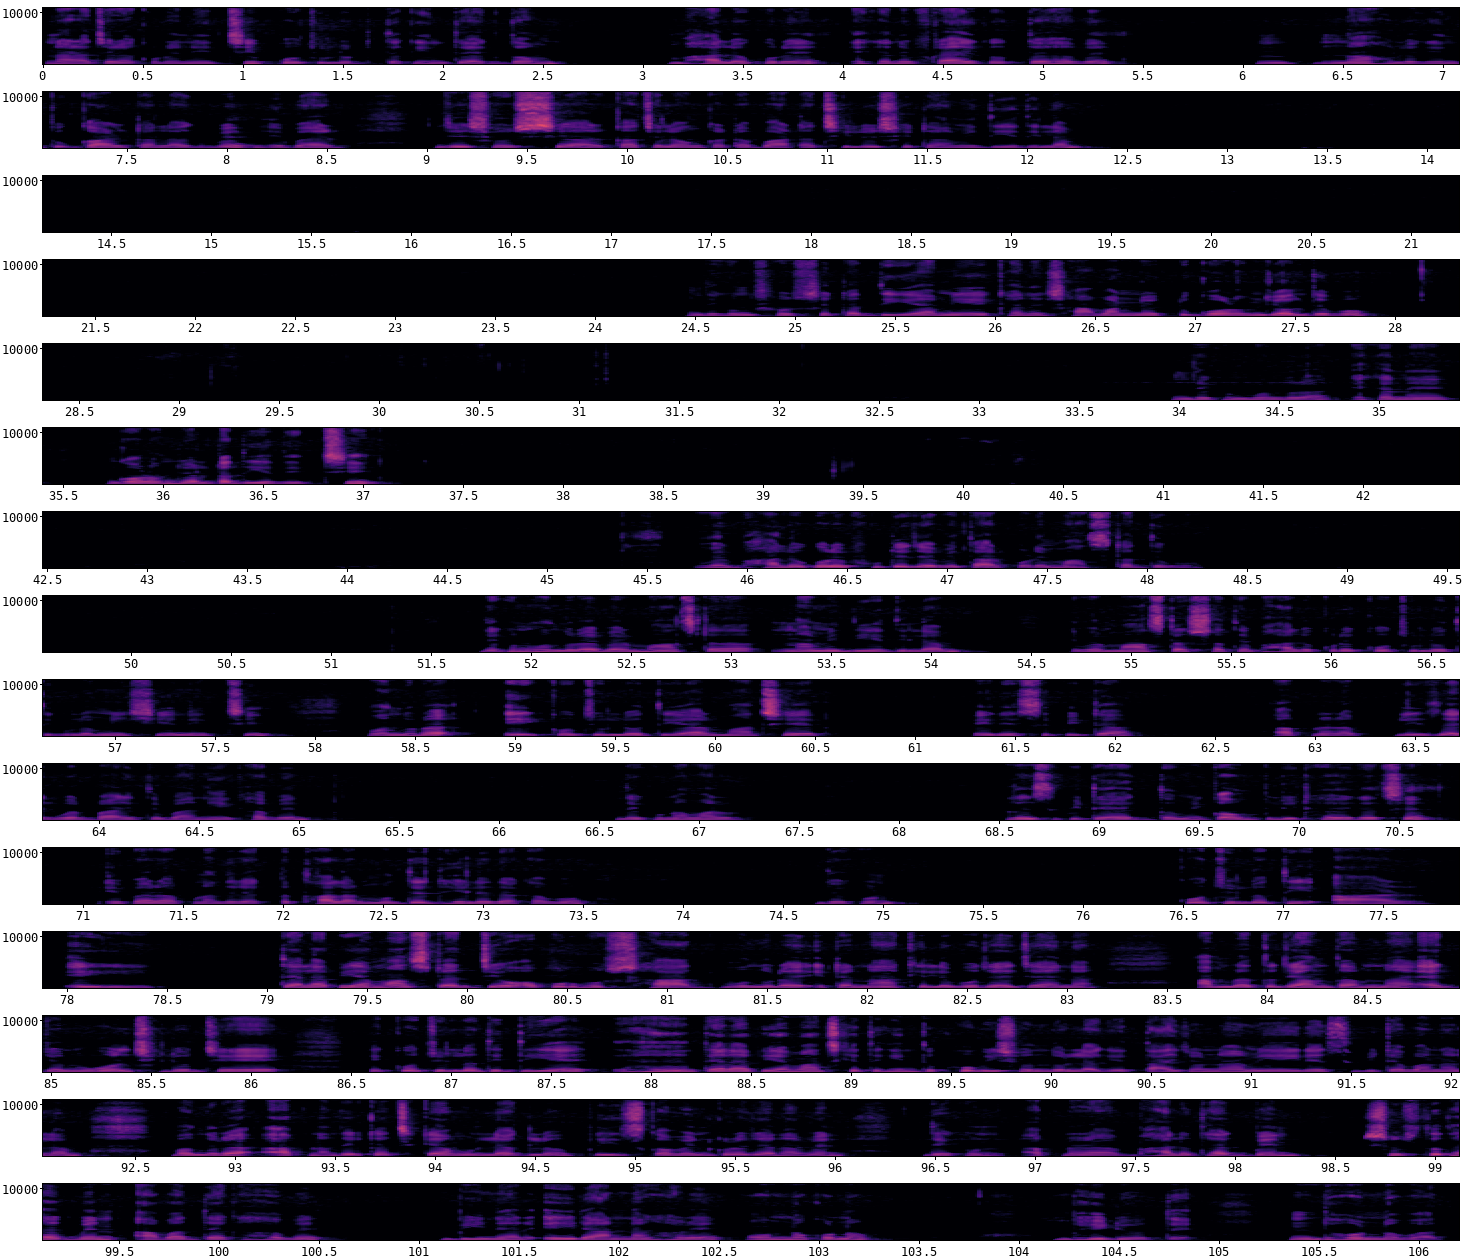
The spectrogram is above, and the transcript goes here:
নাড়াচাড়া করে নিচ্ছি। কচুর লতিটা কিন্তু একদম ভালো করে এখানে ফ্রাই করতে হবে, না হলে কিন্তু গালটা লাগবে। এবার যে সর্ষে আর কাঁচা লঙ্কাটা বাটা ছিল সেটা আমি দিয়ে দিলাম। দেখুন, সর্ষেটা দিয়ে আমি এখানে সামান্য একটু গরম জল দেব। দেখুন বন্ধুরা, এখানে গরম জলটা দিয়ে দিচ্ছি। এবার ভালো করে ফুটে যাবে, তারপরে মাছটা দেব। দেখুন বন্ধুরা, এবার মাছটা নামিয়ে দিয়ে দিলাম। এবার মাছটার সাথে ভালো করে কচুরলতিগুলো মিশিয়ে নিচ্ছি। বন্ধুরা, এই কচুরলতি আর মাছের এই রেসিপিটা আপনারা প্লিজ একবার বাড়িতে বানিয়ে খাবেন। দেখুন, আমার রেসিপিটা একদমই কমপ্লিট হয়ে গেছে। এবার আপনাদের একটা থালার মধ্যে ঢেলে দেখাবো। দেখুন কচুরলতি আর এই তেলাপিয়া মাছটার যে অপূর্ব স্বাদ, বন্ধুরা, এটা না খেলে বোঝাই যায় না। আমরা তো জানতাম না, একজন বলছিল যে, এই কচুরলতি দিয়ে হ্যাঁ তেলাপিয়া মাছ খেতে কিন্তু খুবই সুন্দর লাগে। তাই জন্য আমি এই রেসিপিটা বানালাম। বন্ধুরা, আপনাদের কাছে কেমন লাগল? প্লিজ কমেন্ট করে জানাবেন। দেখুন, আপনারা ভালো থাকবেন, সুস্থ থাকবেন। আবার দেখা হবে বিনার এই রান্নাঘরে অন্য কোনো ভিডিওতে। ধন্যবাদ।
